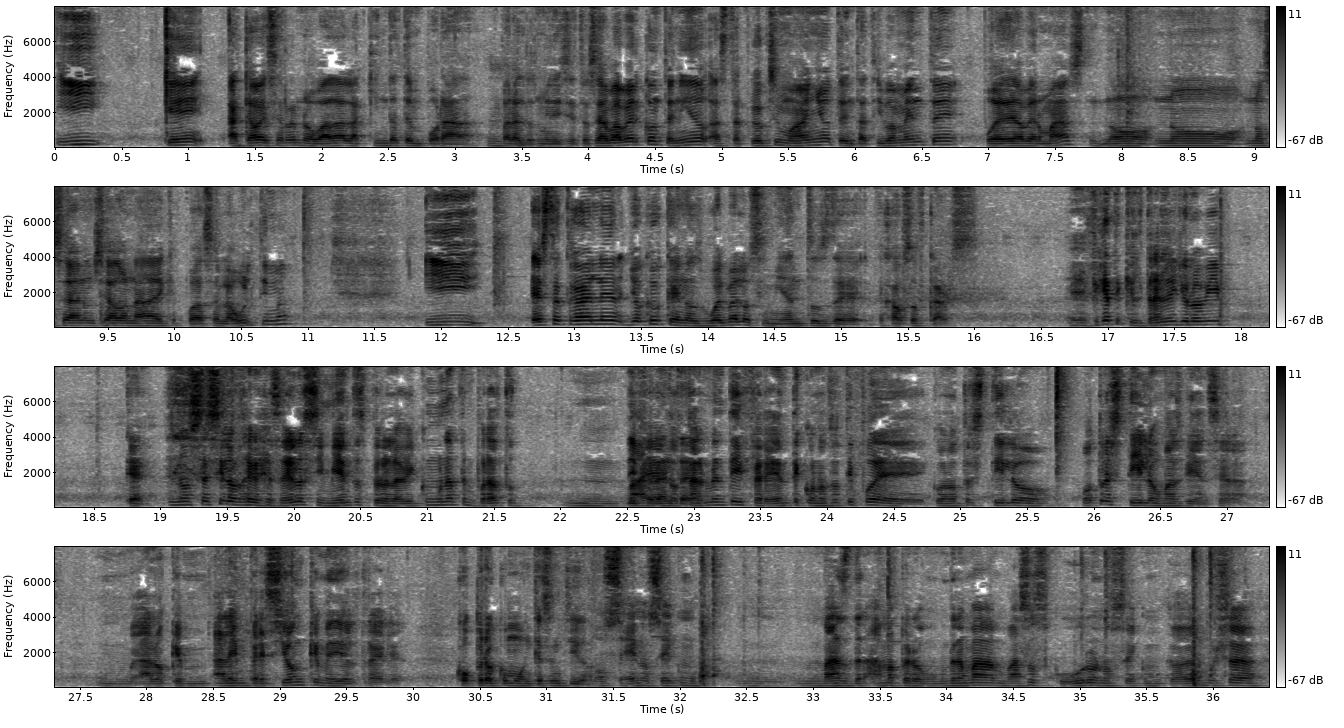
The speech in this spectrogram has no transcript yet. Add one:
y que acaba de ser renovada la quinta temporada para el 2017. O sea, va a haber contenido hasta el próximo año, tentativamente, puede haber más, no, no, no se ha anunciado nada de que pueda ser la última. Y este tráiler yo creo que nos vuelve a los cimientos de, House of Cards. Eh, fíjate que el tráiler yo lo vi, ¿Qué? no sé si lo regresaré a los cimientos, pero la vi como una temporada to- vaya, Diferente. totalmente diferente, con otro tipo de, con otro estilo, otro estilo más bien será, Mm, a lo que, a la impresión que me dio el tráiler. ¿Pero cómo? ¿En qué sentido? No sé, no sé, como mm, más drama, pero un drama más oscuro, no sé, como que va a haber mucha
